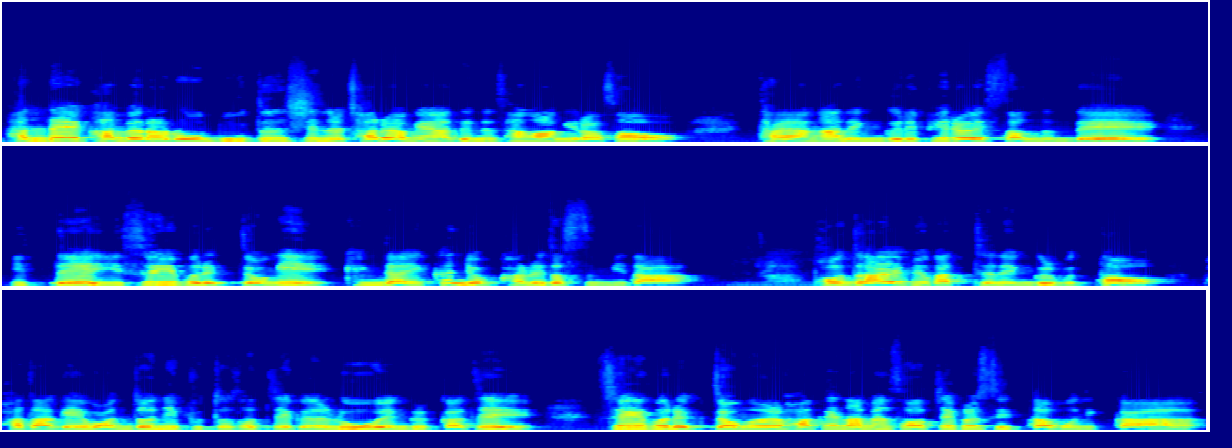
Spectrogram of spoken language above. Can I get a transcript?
한 대의 카메라로 모든 씬을 촬영해야 되는 상황이라서 다양한 앵글이 필요했었는데 이때 이 스위블 액정이 굉장히 큰 역할을 해줬습니다. 버드 아이뷰 같은 앵글부터 바닥에 완전히 붙어서 찍은 로우 앵글까지 스위블 액정을 확인하면서 찍을 수 있다 보니까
